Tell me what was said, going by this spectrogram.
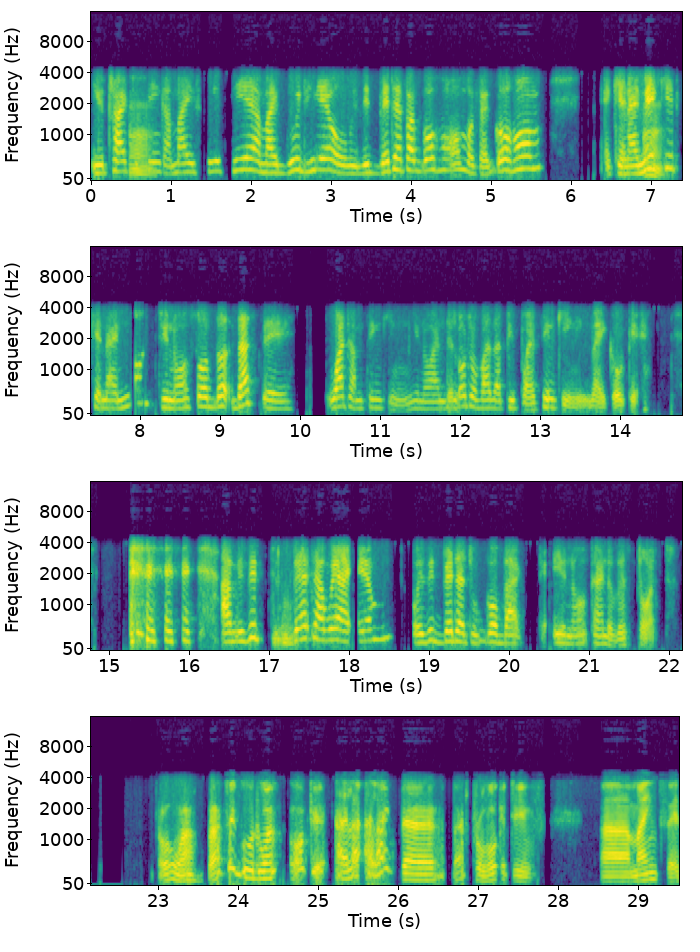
you try to Mm. think, am I safe here? Am I good here? Or is it better if I go home? Or if I go home, eh, can I make Mm. it? Can I not? You know, so th- that's the what I'm thinking. You know, and a lot of other people are thinking like, okay, um, is it Mm. better where I am, or is it better to go back? You know, kind of a thought. Oh wow, that's a good one. Okay, I like I like the that provocative uh, mindset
